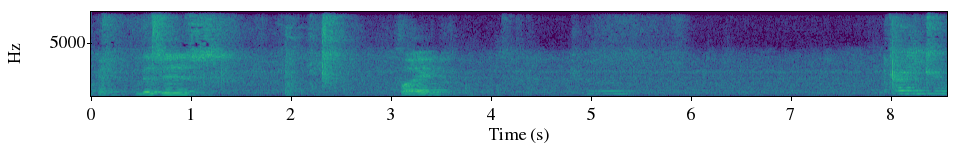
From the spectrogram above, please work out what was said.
Okay, this is five. Thirty-two.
